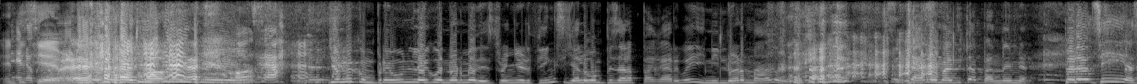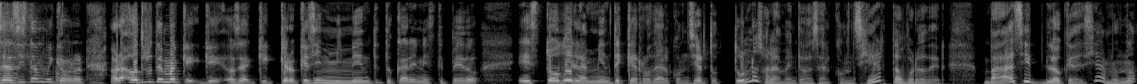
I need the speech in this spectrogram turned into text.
en En diciembre. O sea, Yo me compré un Lego enorme de Stranger Things y ya lo voy a empezar a pagar, güey, y ni lo he armado, güey. Chale, maldita pandemia. Pero sí, o sea, sí está muy cabrón. Ahora, otro tema que, que, o sea, que creo que es inminente tocar en este pedo es todo el ambiente que rodea al concierto. Tú no solamente vas al concierto, brother. Vas y lo que decíamos, ¿no?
